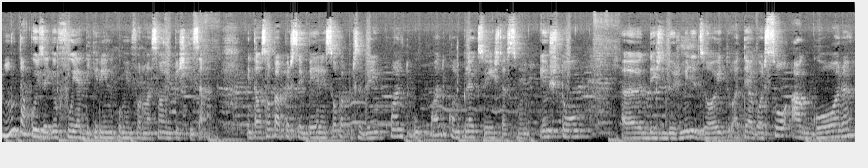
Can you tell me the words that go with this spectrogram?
muita coisa que eu fui adquirindo como informação e pesquisando. Então, só para perceberem, só para perceberem quanto, o quanto complexo é este assunto. Eu estou uh, desde 2018 até agora, só agora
